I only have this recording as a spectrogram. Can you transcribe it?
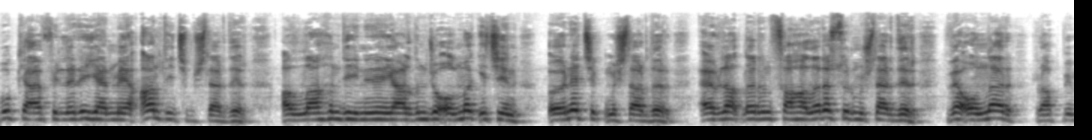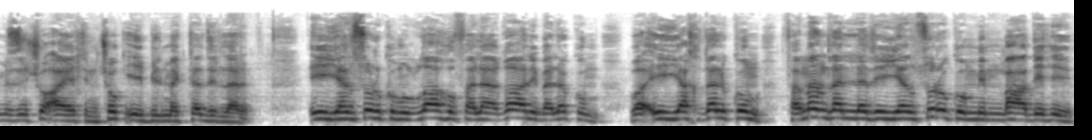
bu kafirleri yenmeye ant içmişlerdir. Allah'ın dinine yardımcı olmak için öne çıkmışlardır. Evlatların sahalara sürmüşlerdir ve onlar Rabbimizin şu ayetini çok iyi bilmektedirler. İn yensurkumullahu fela galibe lekum ve in yakhzalkum femen zellezî yensurukum min ba'dihi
